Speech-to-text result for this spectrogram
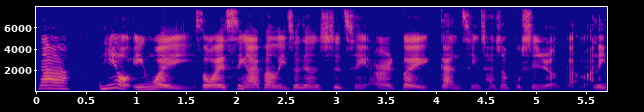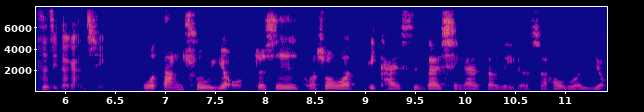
那你有因为所谓性爱分离这件事情而对感情产生不信任感吗？你自己的感情？我当初有，就是我说我一开始在性爱分离的时候我有，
